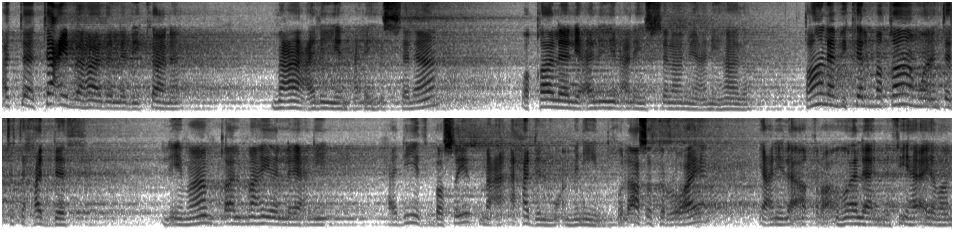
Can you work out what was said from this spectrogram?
حتى تعب هذا الذي كان مع علي عليه السلام. وقال لعلي عليه السلام يعني هذا طال بك المقام وأنت تتحدث. الإمام قال ما هي إلا يعني حديث بسيط مع أحد المؤمنين. خلاصة الرواية يعني لا أقرأها لأن فيها أيضا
